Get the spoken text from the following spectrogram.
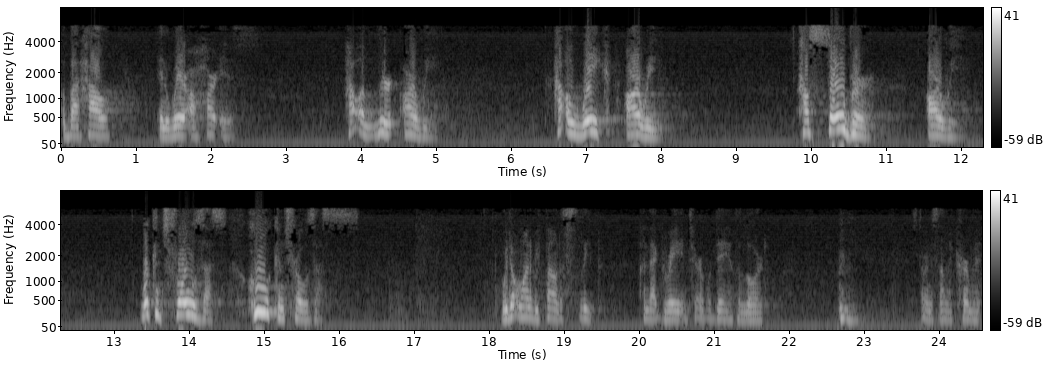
about how and where our heart is. How alert are we? How awake are we? How sober are we? What controls us? Who controls us? We don't want to be found asleep on that great and terrible day of the Lord. Starting to sound like Kermit.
